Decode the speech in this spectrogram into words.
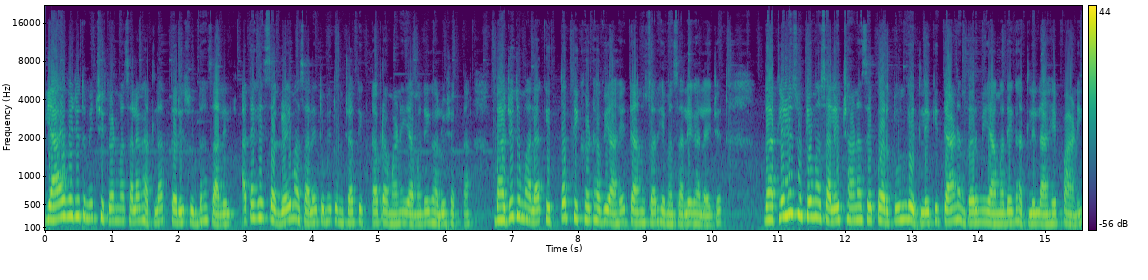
याऐवजी तुम्ही चिकन मसाला घातला तरी सुद्धा चालेल. आता हे सगळे मसाले तुम्ही तुमच्या तिखटाप्रमाणे यामध्ये घालू शकता. भाजी तुम्हाला कितपत तिखट हवी आहे त्यानुसार हे मसाले घालायचेत. घातलेले सुके मसाले छान असे परतून घेतले की त्यानंतर मी यामध्ये घातलेलं आहे पाणी.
